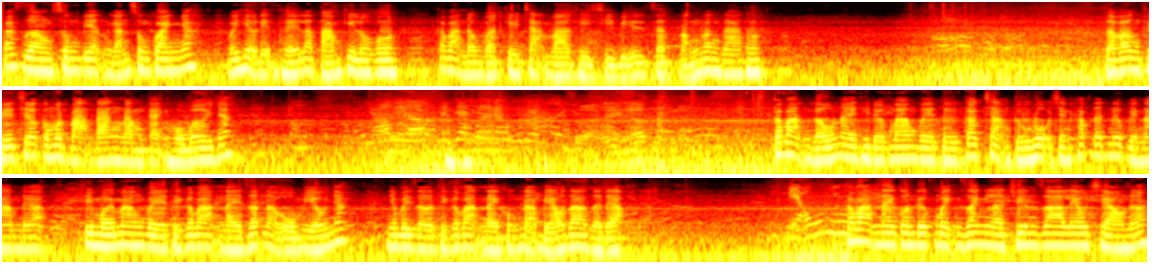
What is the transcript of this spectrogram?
Các dòng xung điện gắn xung quanh nhé Với hiệu điện thế là 8 kV Các bạn động vật khi chạm vào thì chỉ bị giật bắn văng ra thôi Dạ vâng, phía trước có một bạn đang nằm cạnh hồ bơi nhé. Các bạn gấu này thì được mang về từ các trạm cứu hộ trên khắp đất nước Việt Nam đấy ạ. Khi mới mang về thì các bạn này rất là ốm yếu nhé. Nhưng bây giờ thì các bạn này cũng đã béo ra rồi đấy ạ. Các bạn này còn được mệnh danh là chuyên gia leo trèo nữa.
